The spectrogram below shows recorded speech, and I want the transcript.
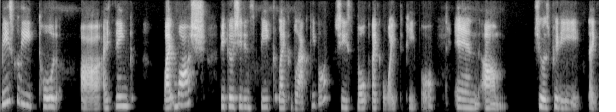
basically told, uh, I think, whitewash because she didn't speak like black people. She spoke like white people. And um, she was pretty like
